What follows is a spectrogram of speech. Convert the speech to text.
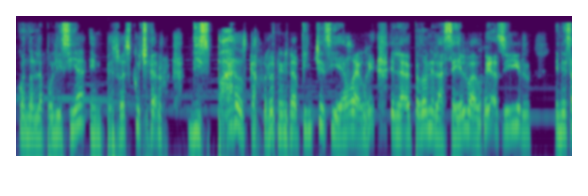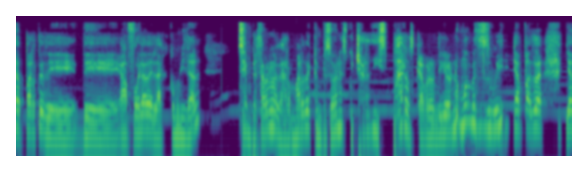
cuando la policía empezó a escuchar disparos, cabrón, en la pinche sierra, güey, en la, perdón, en la selva, güey, así, en, esa parte de, de afuera de la comunidad, se empezaron a alarmar de que empezaron a escuchar disparos, cabrón. Dijeron, no mames, güey, ya pasa, ya,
